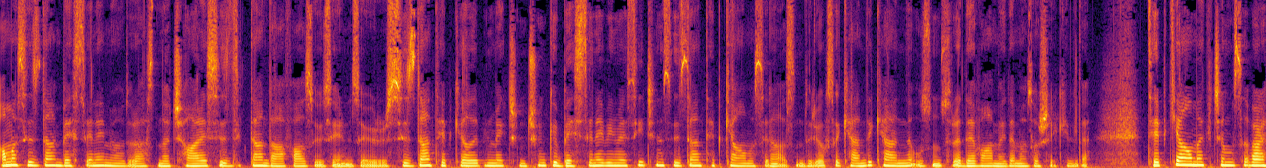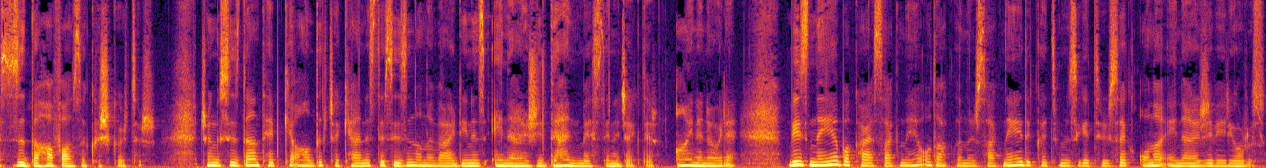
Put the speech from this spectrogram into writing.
Ama sizden beslenemiyordur aslında. Çaresizlikten daha fazla üzerinize yürür. Sizden tepki alabilmek için. Çünkü beslenebilmesi için sizden tepki alması lazımdır. Yoksa kendi kendine uzun süre devam edemez o şekilde. Tepki almak için bu sefer sizi daha fazla kışkırtır. Çünkü sizden tepki aldıkça kendisi de sizin ona verdiğiniz enerjiden beslenecektir. Aynen öyle. Biz neye bakarsak, neye odaklanırsak, neye dikkatimizi getirirsek ona enerji veriyoruz.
